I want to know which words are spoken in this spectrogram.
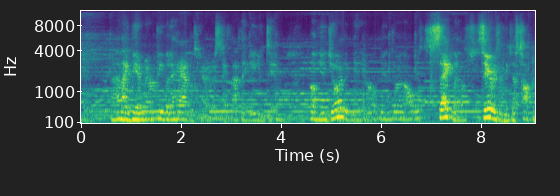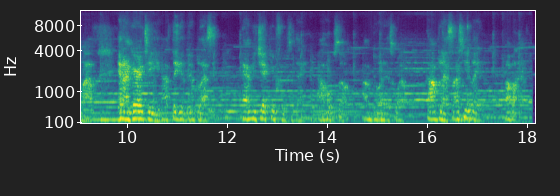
I like being around people that have those characteristics. I think you do too. Hope you enjoy the video. Hope you enjoy the whole segment of series that we just talked about. And I guarantee you, I think it'll be a blessing. Have you checked your fruit today? I hope so. I'm doing as well. God bless. I'll see you later. Bye bye.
